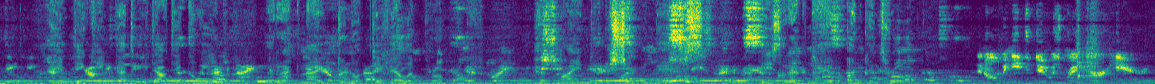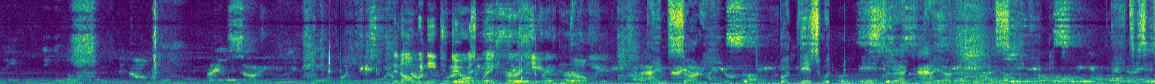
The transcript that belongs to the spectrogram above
I am thinking that without a queen, Rachni do not develop properly. Her mind is shaping theirs. These Rachni are uncontrollable. Then all we need to do is bring her here. No, I'm sorry. But this will Then all we need to do is bring her here. No, I am sorry, but this will. These Rachni are beyond saving. It is a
